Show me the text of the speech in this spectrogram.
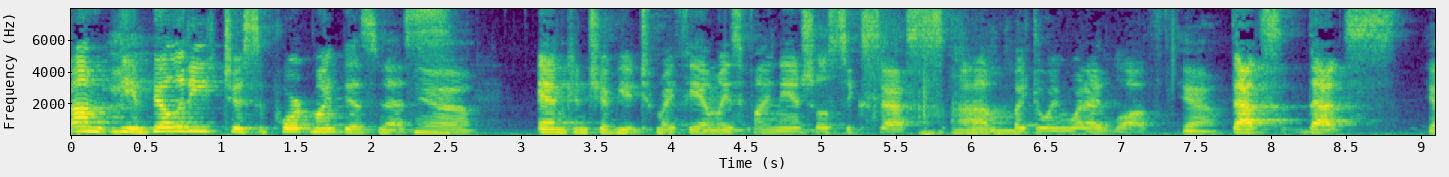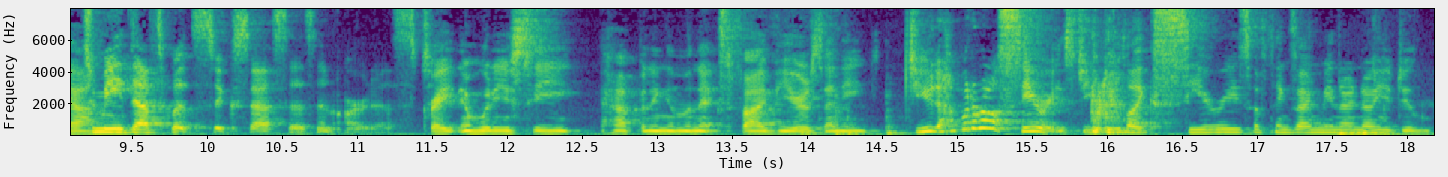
um, the ability to support my business Yeah. And contribute to my family's financial success um, Mm. by doing what i love Yeah. that's that's Yeah. to me that's what success as an artist Great. And what do you see happening in the next five years? Any? Do you? What about series? Do you do like series of things? I mean, I know you do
